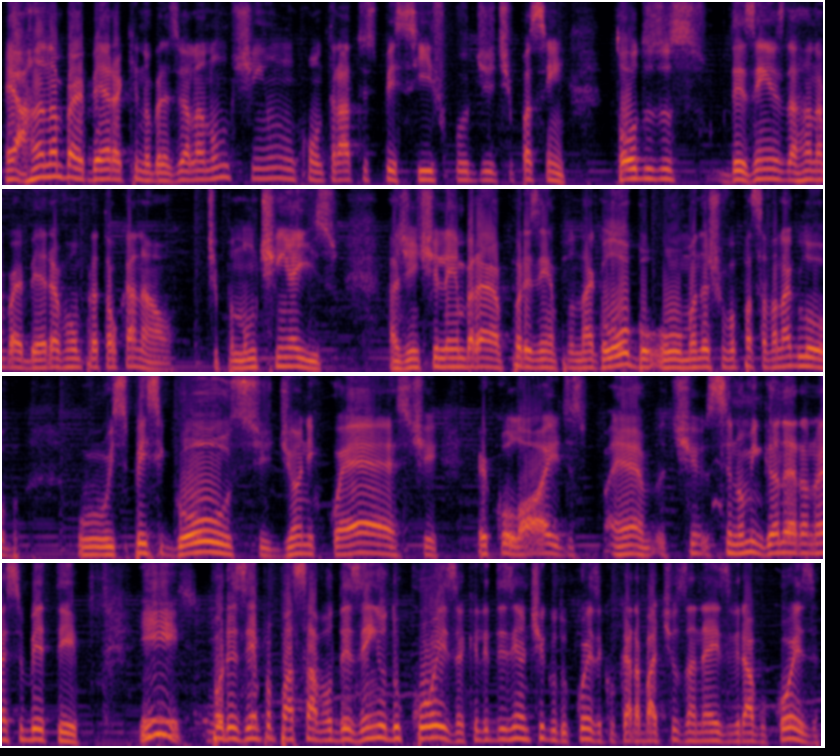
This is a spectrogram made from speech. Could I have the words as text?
É, a Hanna-Barbera aqui no Brasil, ela não tinha um contrato específico de tipo assim, todos os desenhos da Hanna-Barbera vão para tal canal. Tipo, não tinha isso. A gente lembra, por exemplo, na Globo, o Manda-Chuva passava na Globo. O Space Ghost, Johnny Quest, Herculoides, é, se não me engano, era no SBT. E, por exemplo, passava o desenho do Coisa, aquele desenho antigo do Coisa, que o cara batia os anéis e virava o Coisa,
